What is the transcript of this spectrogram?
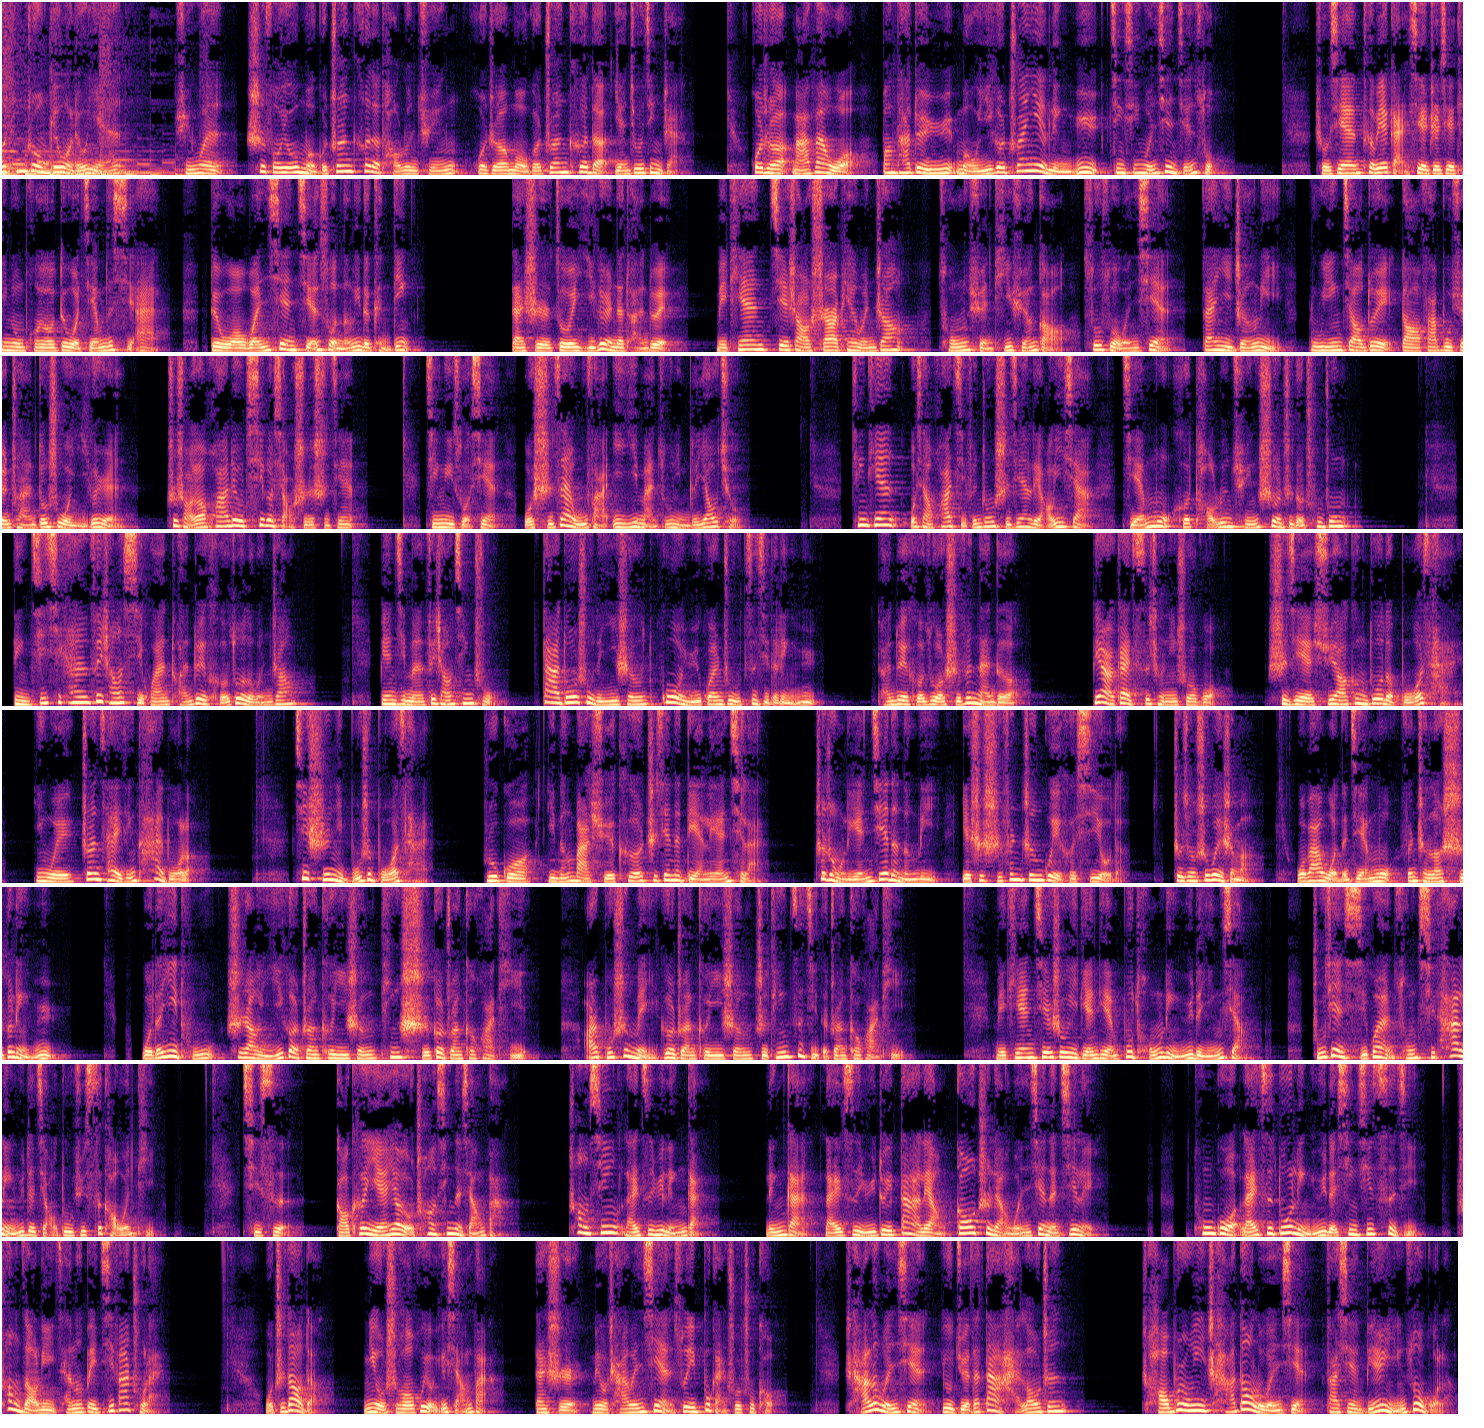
多听众给我留言，询问是否有某个专科的讨论群，或者某个专科的研究进展，或者麻烦我帮他对于某一个专业领域进行文献检索。首先，特别感谢这些听众朋友对我节目的喜爱，对我文献检索能力的肯定。但是，作为一个人的团队，每天介绍十二篇文章，从选题、选稿、搜索文献、翻译、整理。录音校对到发布宣传都是我一个人，至少要花六七个小时的时间。精力所限，我实在无法一一满足你们的要求。今天我想花几分钟时间聊一下节目和讨论群设置的初衷。顶级期刊非常喜欢团队合作的文章，编辑们非常清楚，大多数的医生过于关注自己的领域，团队合作十分难得。比尔盖茨曾经说过。世界需要更多的博才，因为专才已经太多了。即使你不是博才，如果你能把学科之间的点连起来，这种连接的能力也是十分珍贵和稀有的。这就是为什么我把我的节目分成了十个领域。我的意图是让一个专科医生听十个专科话题，而不是每一个专科医生只听自己的专科话题。每天接收一点点不同领域的影响。逐渐习惯从其他领域的角度去思考问题。其次，搞科研要有创新的想法，创新来自于灵感，灵感来自于对大量高质量文献的积累。通过来自多领域的信息刺激，创造力才能被激发出来。我知道的，你有时候会有一个想法，但是没有查文献，所以不敢说出口；查了文献，又觉得大海捞针。好不容易查到了文献，发现别人已经做过了。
